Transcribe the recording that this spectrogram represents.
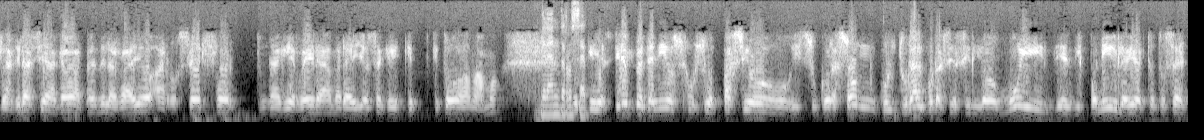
las gracias acá a través de la radio a Roserford, una guerrera maravillosa que, que, todos amamos. Grande Roser. siempre ha tenido su, su, espacio y su corazón cultural, por así decirlo, muy eh, disponible, abierto. Entonces,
